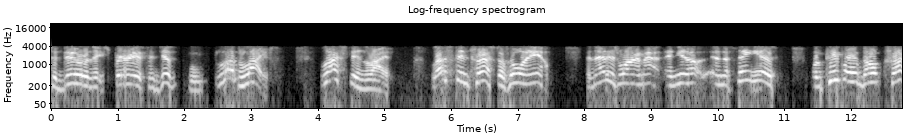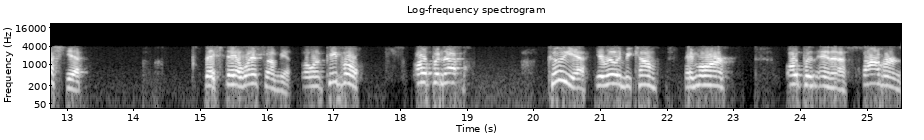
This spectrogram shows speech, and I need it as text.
to do and experience and just love life, lust in life, lust and trust of who I am, and that is where I'm at. And you know, and the thing is, when people don't trust you, they stay away from you. But when people open up you, you really become a more open and a sovereign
